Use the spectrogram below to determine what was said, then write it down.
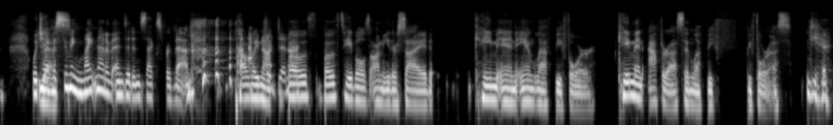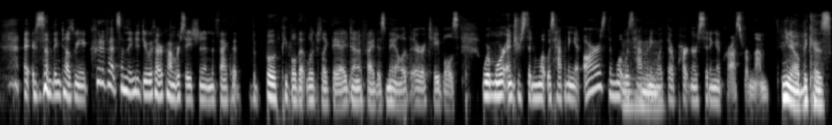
which I'm assuming might not have ended in sex for them. Probably not. dinner. Both both tables on either side came in and left before. Came in after us and left bef- before us. Yeah, I- something tells me it could have had something to do with our conversation and the fact that the both people that looked like they identified as male at their tables were more interested in what was happening at ours than what was happening Mhm. with their partner sitting across from them. You know, because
